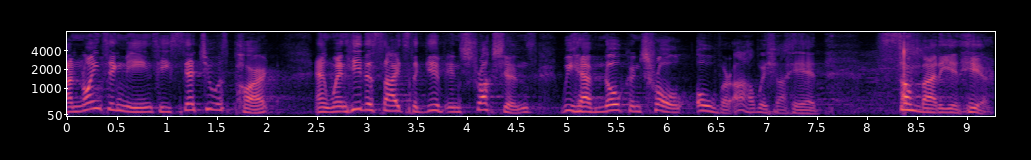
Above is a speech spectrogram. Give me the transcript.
anointing means He set you apart, and when He decides to give instructions, we have no control over. Oh, I wish I had somebody in here.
